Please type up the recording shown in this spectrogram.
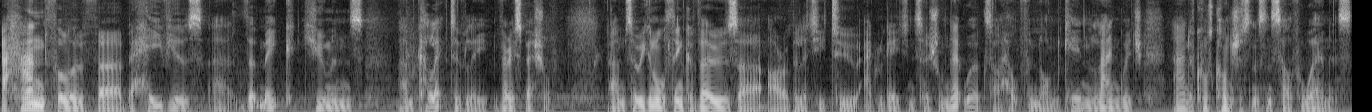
a handful of uh, behaviors uh, that make humans um, collectively very special. Um, so we can all think of those uh, our ability to aggregate in social networks, our help for non kin, language, and of course consciousness and self awareness.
